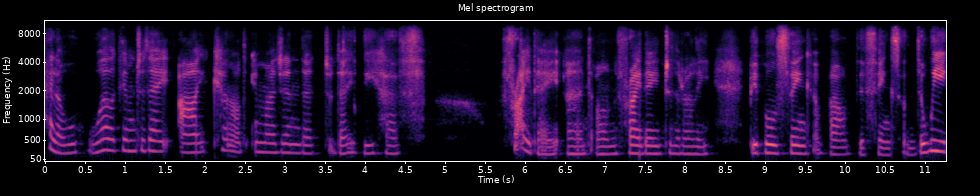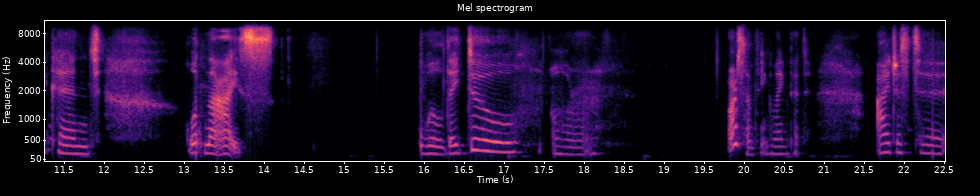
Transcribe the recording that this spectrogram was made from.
Hello, welcome today. I cannot imagine that today we have Friday, and on Friday, generally, people think about the things of the weekend. What nice will they do, or or something like that. I just uh,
